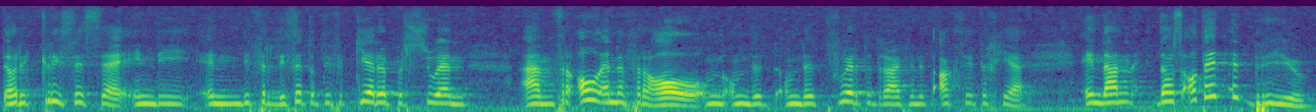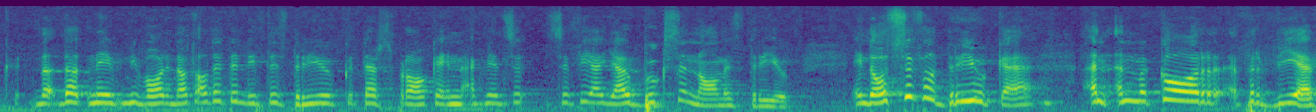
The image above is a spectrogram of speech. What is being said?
daardie krisisse en die die verliefdheid op die verkeerde persoon, um veral in 'n verhaal om om dit om dit voor te dryf en dit aksie te gee. En dan daar's altyd 'n driehoek. Dat, dat nee, nie waar nie, daar's altyd 'n liefdesdriehoek ter sprake en ek weet so, Sofia, jou boek naam is Driehoek. En daar's soveel driehoeke in in mekaar verweef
